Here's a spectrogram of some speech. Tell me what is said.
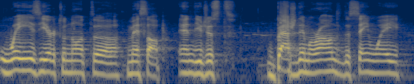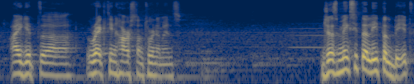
way easier to not uh, mess up and you just bash them around the same way I get uh, wrecked in Hearthstone tournaments. Just mix it a little bit.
